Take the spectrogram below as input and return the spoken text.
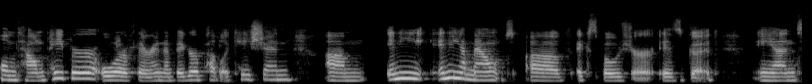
hometown paper or if they're in a bigger publication. Um, any any amount of exposure is good. And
